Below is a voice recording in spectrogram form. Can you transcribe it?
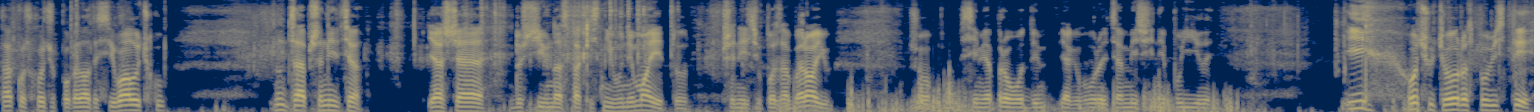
також хочу показати сівалочку. Ну, це пшениця. Я ще дощів у нас так і снігу немає, то пшеницю позабираю, щоб сім'япроводи, як говориться, миші не поїли. І хочу чого розповісти.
